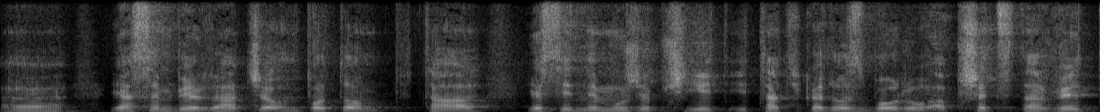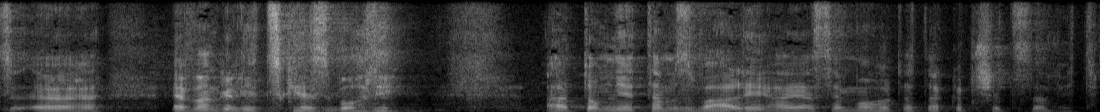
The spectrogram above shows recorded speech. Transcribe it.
Eh, já jsem byl rád, že on potom ptal, jestli nemůže přijít i taťka do sboru a představit eh, evangelické sbory. A to mě tam zvali a já jsem mohl to také představit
